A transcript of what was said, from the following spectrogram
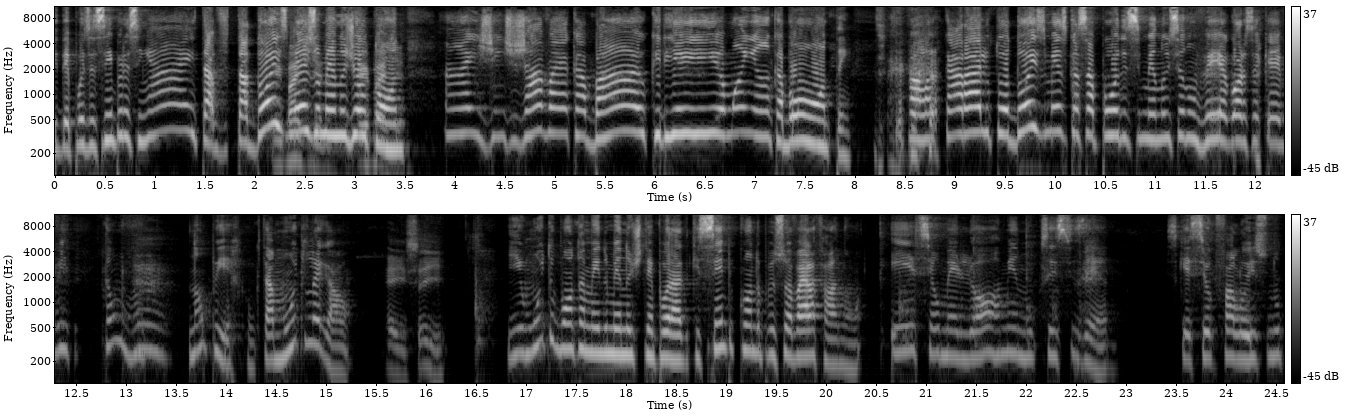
Que depois é sempre assim, ai, tá, tá dois meses o imagino, menu de outono. Ai, gente, já vai acabar. Eu queria ir amanhã, acabou ontem. Você fala, caralho, tô dois meses com essa porra desse menu e você não veio, agora você quer vir. Então, não percam, que tá muito legal. É isso aí. E muito bom também do menu de temporada, que sempre quando a pessoa vai, ela fala, não, esse é o melhor menu que vocês fizeram. Esqueceu que falou isso no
